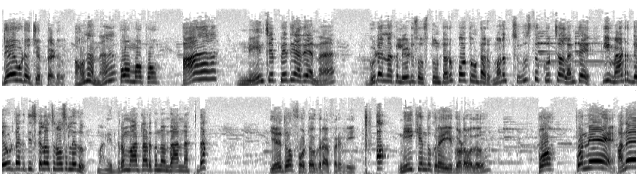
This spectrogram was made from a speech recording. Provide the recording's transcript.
దేవుడే చెప్పాడు. అవునన్నా. పోమో పో. ఆ నేను చెప్పేది అదే అన్న. గుడి నాకు లేడీస్ వస్తూ ఉంటారు పోతూ ఉంటారు. మనం చూస్తూ కూర్చోవాలి అంతే. ఈ మ్యాటర్ దేవుడి దాకా తీసుకెళ్ళాల్సిన అవసరం లేదు. మన ఇద్దరం మాట్లాడుకుందాం దా అన్న. దా. ఏదో ఫోటోగ్రాఫర్వి. నీకెందుకురా ఈ గొడవలు? పో పొన్నే! అనే.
